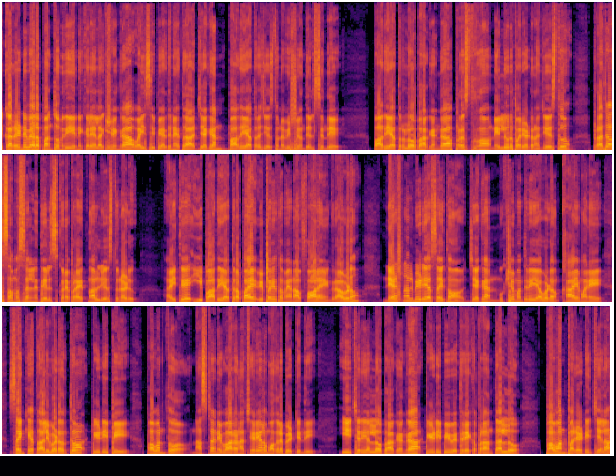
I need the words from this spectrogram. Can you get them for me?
ఇక రెండు వేల పంతొమ్మిది ఎన్నికల లక్ష్యంగా వైసీపీ అధినేత జగన్ పాదయాత్ర చేస్తున్న విషయం తెలిసిందే. పాదయాత్రలో భాగంగా ప్రస్తుతం నెల్లూరు పర్యటన చేస్తూ ప్రజా సమస్యల్ని తెలుసుకునే ప్రయత్నాలు చేస్తున్నాడు. అయితే ఈ పాదయాత్రపై విపరీతమైన ఫాలోయింగ్ రావడం నేషనల్ మీడియా సైతం జగన్ ముఖ్యమంత్రి అవ్వడం ఖాయమనే సంకేతాలు ఇవ్వడంతో టీడీపీ పవన్తో నష్ట నివారణ చర్యలు మొదలుపెట్టింది. ఈ చర్యల్లో భాగంగా టీడీపీ వ్యతిరేక ప్రాంతాల్లో పవన్ పర్యటించేలా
